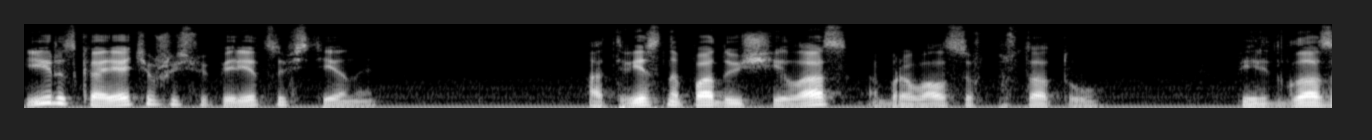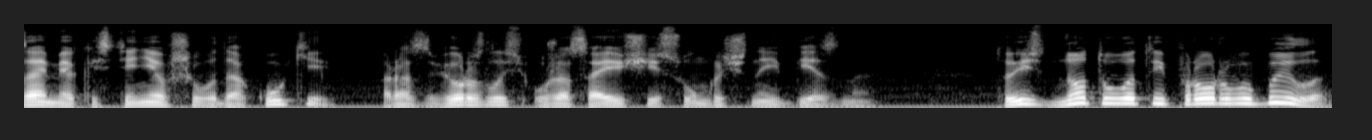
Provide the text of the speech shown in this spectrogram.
и, раскорячившись, упереться в стены. Отвесно падающий лаз обрывался в пустоту. Перед глазами окостеневшего докуки разверзлась ужасающая сумрачная бездна. То есть дно-то у этой прорвы было,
